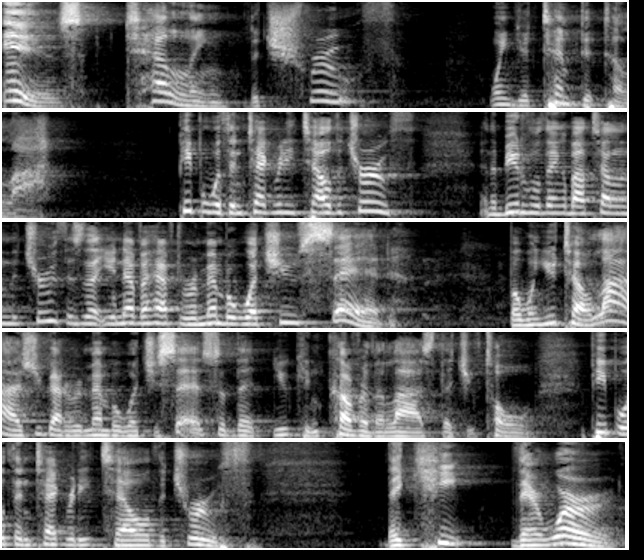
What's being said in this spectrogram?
is telling the truth when you're tempted to lie. People with integrity tell the truth. And the beautiful thing about telling the truth is that you never have to remember what you said. But when you tell lies, you got to remember what you said so that you can cover the lies that you've told. People with integrity tell the truth, they keep their word.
